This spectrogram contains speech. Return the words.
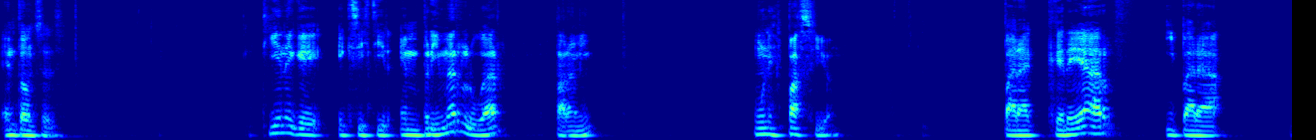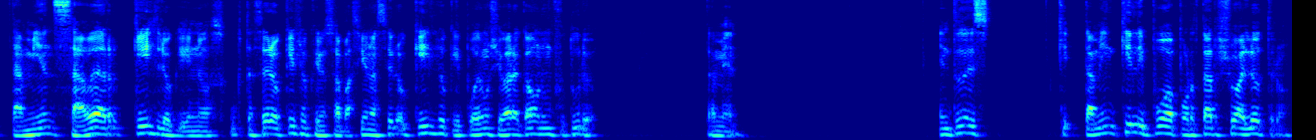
Entonces, tiene que existir en primer lugar, para mí, un espacio para crear y para también saber qué es lo que nos gusta hacer o qué es lo que nos apasiona hacer o qué es lo que podemos llevar a cabo en un futuro. También. Entonces, también qué le puedo aportar yo al otro.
